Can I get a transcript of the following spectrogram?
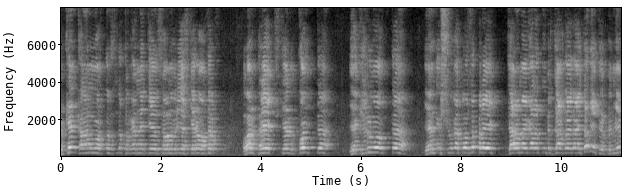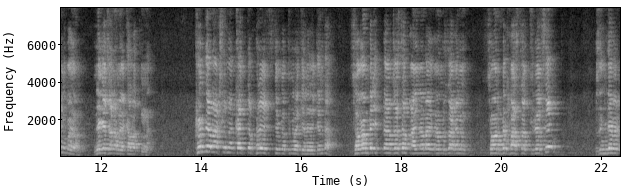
үлкен қаланың ортасында тұрғаннан кейін соны бір ескере отырып олар проект істеліп қойыпты екі жыл болыпты. Енді үш жылға толса проект жарамай қалатын бір жағдайды айтады әйтеуір білмеймін ғой оны. Неге жарамай қалатынын. Күрделі ақшамен қайтадан проект істеуге тура келеді екен да соған бір ықпал жасап айналай өмірзақ інім соны бір бастап жіберсең біздің де бір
